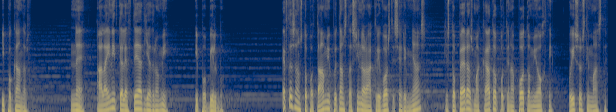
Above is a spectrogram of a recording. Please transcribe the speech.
είπε ο Γκάνταλφ. Ναι, αλλά είναι η τελευταία διαδρομή, είπε ο Μπίλμπο. Έφτασαν στο ποτάμι που ήταν στα σύνορα ακριβώς της ερημιάς και στο πέρασμα κάτω από την απότομη όχθη, που ίσως θυμάστε.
